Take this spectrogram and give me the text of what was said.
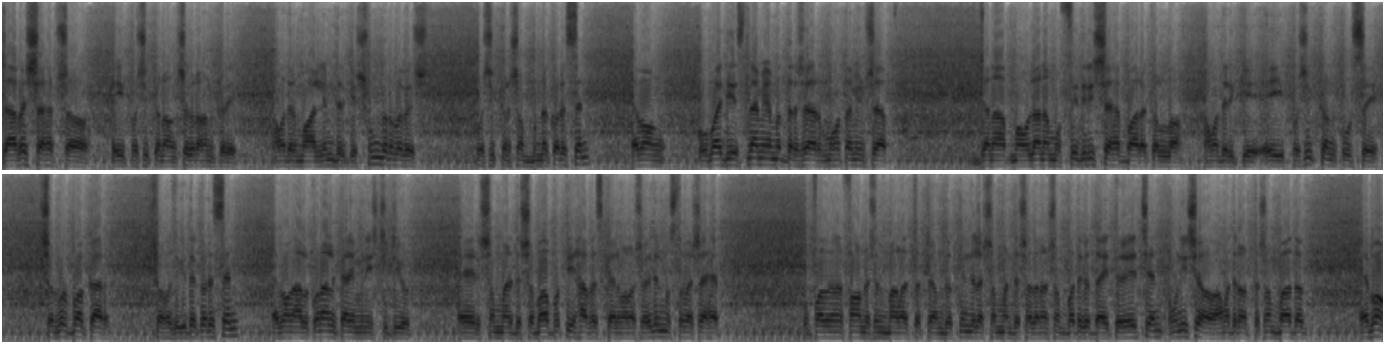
জাভেদ সাহেব সহ এই প্রশিক্ষণে অংশগ্রহণ করে আমাদের মোয়াল্লিমদেরকে সুন্দরভাবে প্রশিক্ষণ সম্পন্ন করেছেন এবং ওবায়দি ইসলামী মাদ্রাসার মোহতামিম সাহেব, জনাব মৌলানা মুফিদির সাহেব বারাকাল্লাহ আমাদেরকে এই প্রশিক্ষণ কোর্সে সর্বপ্রকার সহযোগিতা করেছেন এবং আল কোরআন কারিম ইনস্টিটিউট এর সম্মানিত সভাপতি হাফেজ কালিম শহীদুল মুস্তফা সাহেব উপাদান ফাউন্ডেশন বাংলা চট্টগ্রাম দক্ষিণ জেলার সম্মানিত সাধারণ সম্পাদকের দায়িত্ব রয়েছেন। উনি সহ আমাদের অর্থ সম্পাদক এবং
